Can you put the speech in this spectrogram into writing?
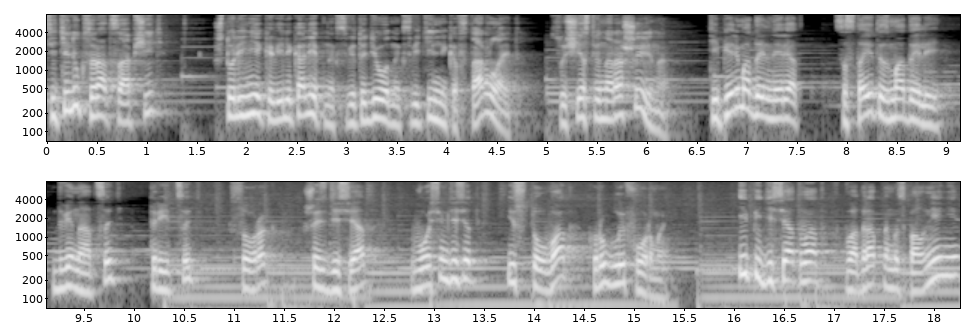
Ситилюкс рад сообщить, что линейка великолепных светодиодных светильников Starlight существенно расширена. Теперь модельный ряд состоит из моделей 12, 30, 40, 60, 80 и 100 Вт круглой формы и 50 Вт в квадратном исполнении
